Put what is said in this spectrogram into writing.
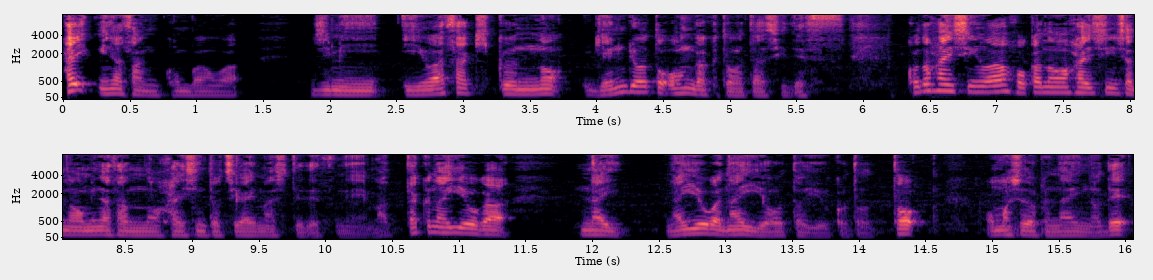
はい、皆さんこんばんは。ジミー岩崎くんの原料と音楽と私です。この配信は他の配信者の皆さんの配信と違いましてですね、全く内容がない、内容がないよということと、面白くないので、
